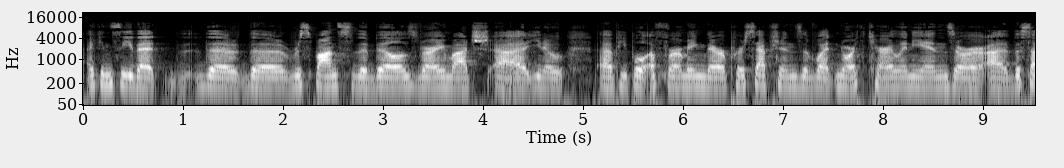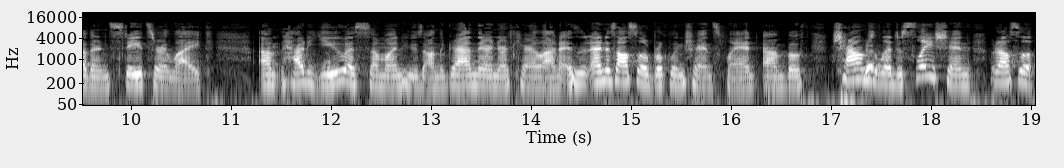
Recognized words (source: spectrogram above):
I can see that the the response to the bill is very much, uh, you know, uh, people affirming their perceptions of what North Carolinians or uh, the Southern states are like. Um, how do you, as someone who's on the ground there in North Carolina and is also a Brooklyn transplant, um, both challenge yeah. legislation but also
